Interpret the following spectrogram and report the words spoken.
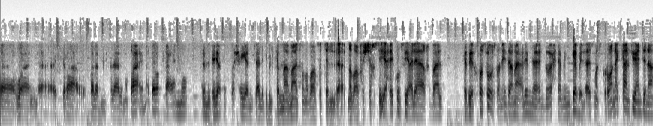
آه، والشراء والطلب من خلال المطاعم. أتوقع أنه المنتجات الصحية المتعلقة بالكمامات ونظافة النظافة الشخصية حيكون في عليها إقبال كبير خصوصا إذا ما علمنا أنه إحنا من قبل أزمة كورونا كان في عندنا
